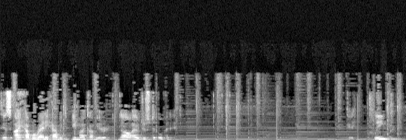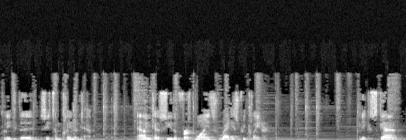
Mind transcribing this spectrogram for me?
Since I have already have it in my computer, now I'll just open it. Okay, click, click the System Cleaner tab. Now you can see the first one is Registry Cleaner. Click Scan.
